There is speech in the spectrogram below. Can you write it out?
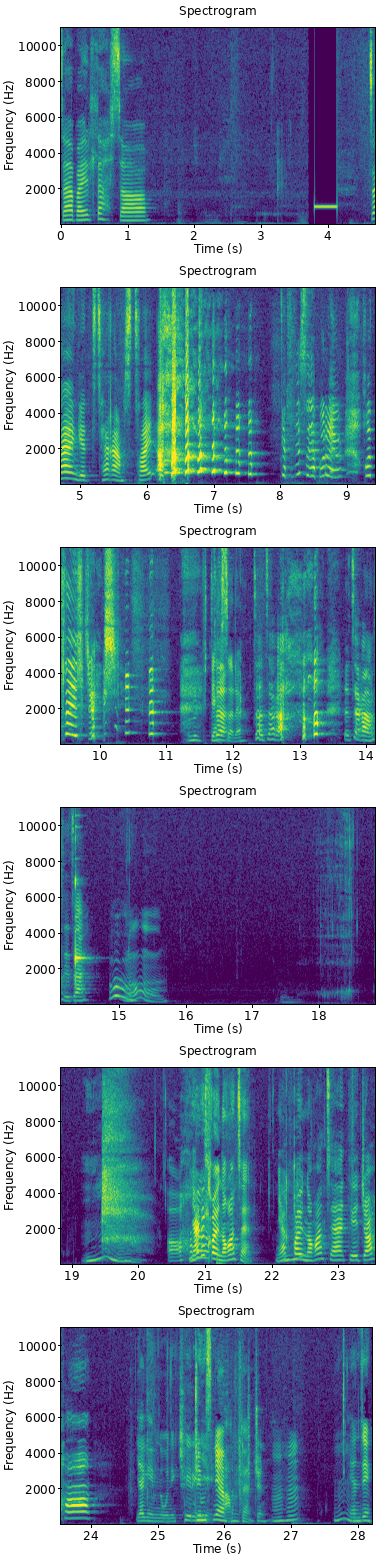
За баярлалаа хасаа. За ингээд цайгаа амсцгаая. Япнасаа ямар аяа худлаа илж байх шээ. Өнөө бити хасаарай. За заага. За цагаан амс за. Нөө. Аа. Яг л гоё ногоон цай. Яг гоё ногоон цай. Тэгээ жоохон яг юм нөгөө нэг чери. Жимсний байна. Аа. Янзын.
